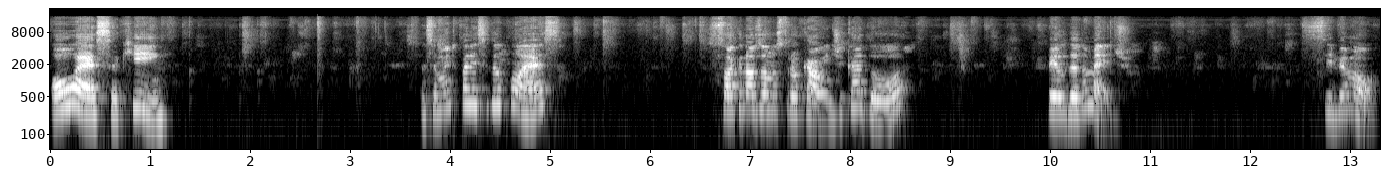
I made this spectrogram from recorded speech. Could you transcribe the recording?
Ou essa aqui. Vai ser muito parecida com essa. Só que nós vamos trocar o indicador pelo dedo médio. Si bemol.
